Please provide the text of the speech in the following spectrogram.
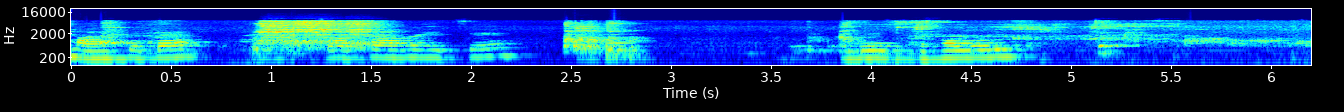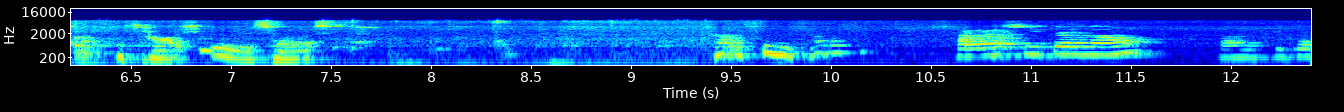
মাংসটা কষা হয়েছে। বেশ ভালোই। সারাশিটা নাও সারাশিটা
